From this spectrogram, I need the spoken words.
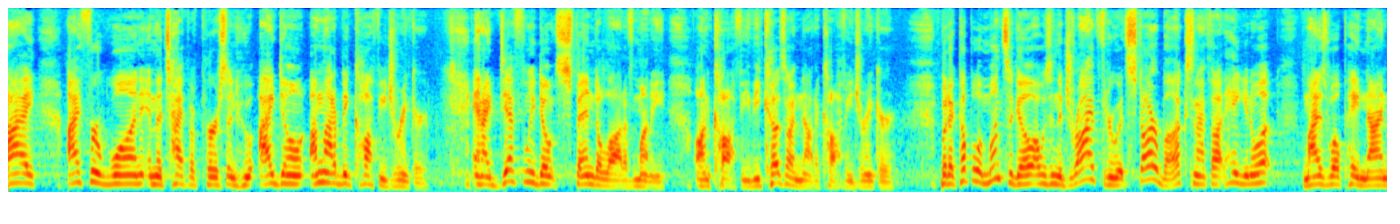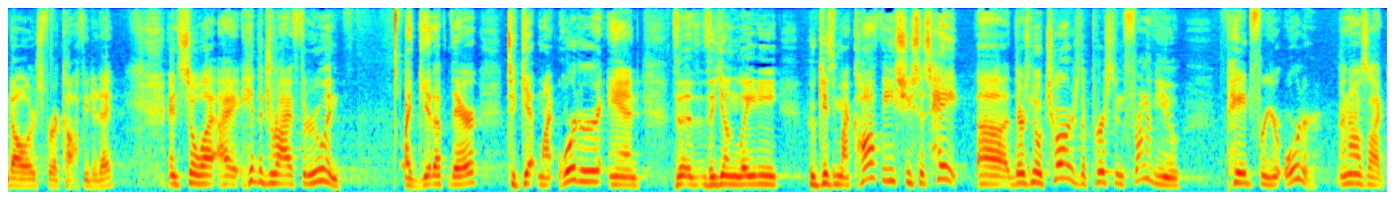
I, I, for one, am the type of person who I don't, I'm not a big coffee drinker. And I definitely don't spend a lot of money on coffee because I'm not a coffee drinker. But a couple of months ago, I was in the drive through at Starbucks and I thought, hey, you know what? Might as well pay $9 for a coffee today. And so I, I hit the drive through and I get up there to get my order, and the, the young lady who gives me my coffee, she says, Hey, uh, there's no charge. The person in front of you paid for your order. And I was like,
